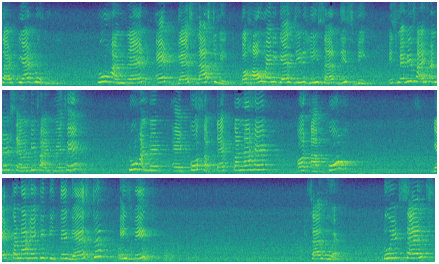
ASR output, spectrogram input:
सर्व किया two two hundred eight guest last week तो how many guest did he serve this week इसमें भी 575 में से 208 को सब्ट्रैक्ट करना है और आपको गेट करना है कि कितने गेस्ट इस वीक सर्व हुए do it self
